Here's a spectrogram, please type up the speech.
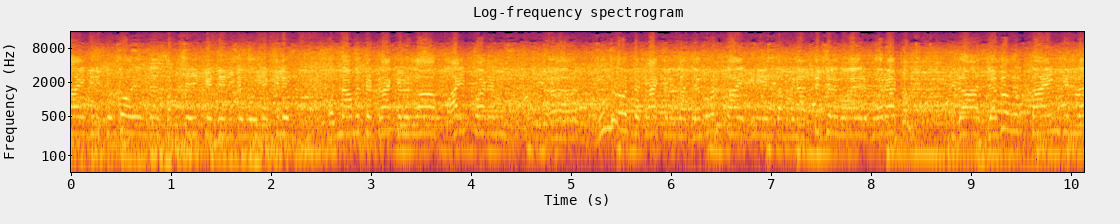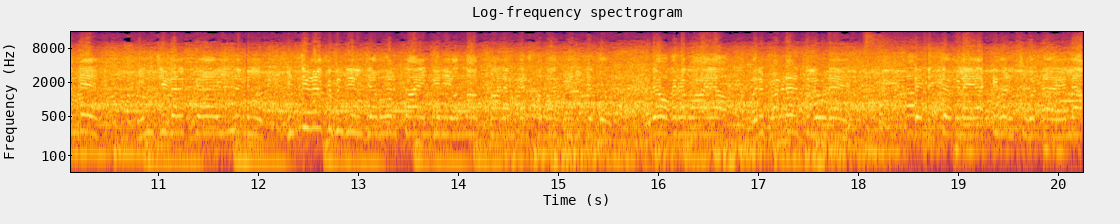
ടാങ്കിരിക്കുണ്ടോ എന്ന് സംശയിക്കേണ്ടിയിരിക്കുന്നു. എങ്കിലും ഒന്നാമത്തെ ട്രാക്കിലുള്ള പായ്പാടൻ മൂന്നാമത്തെ ട്രാക്കിലുള്ള തായങ്കിരിയും തമ്മിൽ അത്യുജ്വലമായ ഒരു പോരാട്ടം. ഇതാ തായങ്കിൽ തന്നെ ഇഞ്ചുകൾക്ക് ഇഞ്ചുകൾക്ക് പിന്നിൽ തായങ്കിരി ഒന്നാം സ്ഥാനം കരസ്ഥമാക്കിയിരിക്കുന്നു. മനോഹരമായ ഒരു പ്രകടനത്തിലൂടെ അട്ടിമറിച്ചുകൊണ്ട് വളരെ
